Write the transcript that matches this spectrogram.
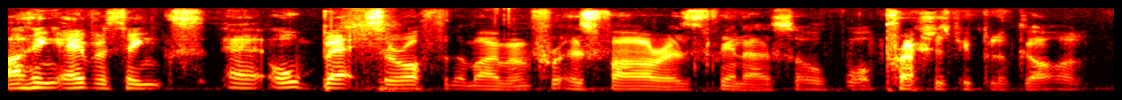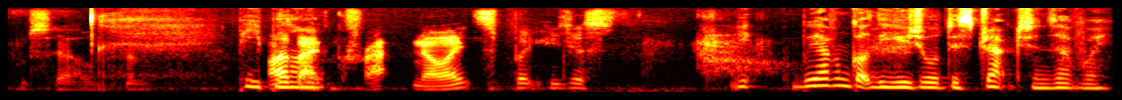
I think everything's uh, all bets are off at the moment for as far as you know, sort of what pressures people have got on themselves. And People I've aren't, had crap nights, but you just we haven't got the usual distractions, have we?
